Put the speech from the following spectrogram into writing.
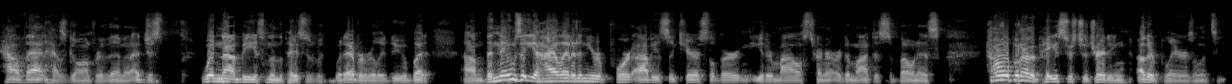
how that has gone for them. And I just would not be something the Pacers would, would ever really do. But um, the names that you highlighted in your report, obviously Caris LeVert and either Miles Turner or Domantas Sabonis. How open are the Pacers to trading other players on the team?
